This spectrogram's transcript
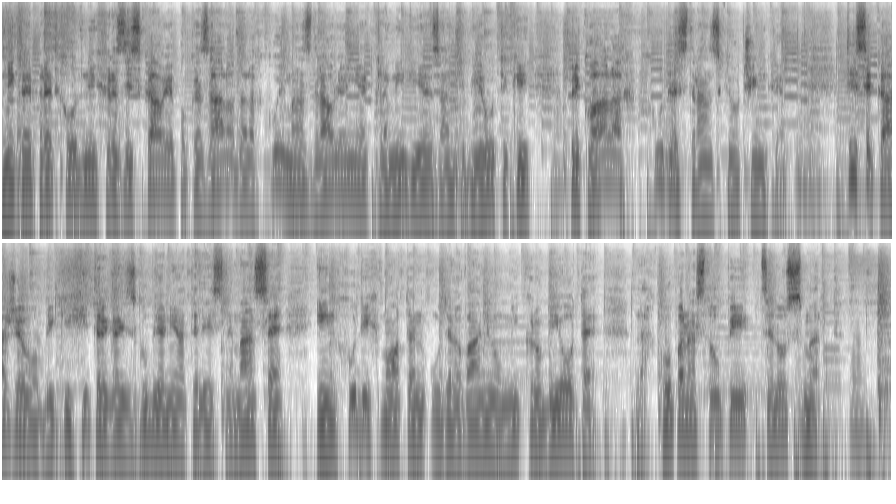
Nekaj predhodnih raziskav je pokazalo, da lahko ima zdravljenje klamidije z antibiotiki pri koalah hude stranske učinke. Ti se kažejo v obliki hitrega izgubljanja telesne mase in hudih motenj v delovanju mikrobiote, lahko pa nastopi celo smrt.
